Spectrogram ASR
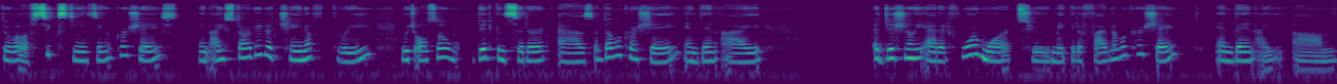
total of 16 single crochets. And I started a chain of three which also did consider it as a double crochet. And then I additionally added four more to make it a five double crochet. And then I um,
